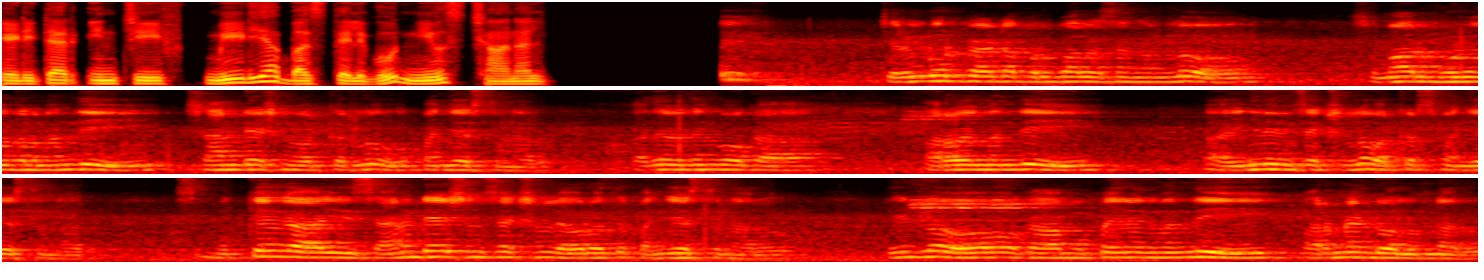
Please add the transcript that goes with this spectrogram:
editor in chief media bus Telugu news channel. చిరంగూరుపేట పురపాలక సంఘంలో సుమారు మూడు వందల మంది శానిటేషన్ వర్కర్లు పనిచేస్తున్నారు. అదేవిధంగా ఒక అరవై మంది ఇంజనీరింగ్ సెక్షన్లో వర్కర్స్ పనిచేస్తున్నారు. ముఖ్యంగా ఈ శానిటేషన్ సెక్షన్లో ఎవరైతే పనిచేస్తున్నారో దీంట్లో ఒక ముప్పై ఎనిమిది మంది పర్మనెంట్ వాళ్ళు ఉన్నారు.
